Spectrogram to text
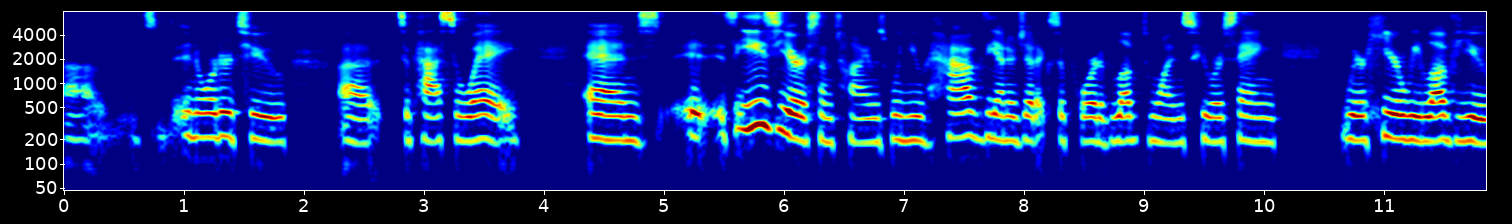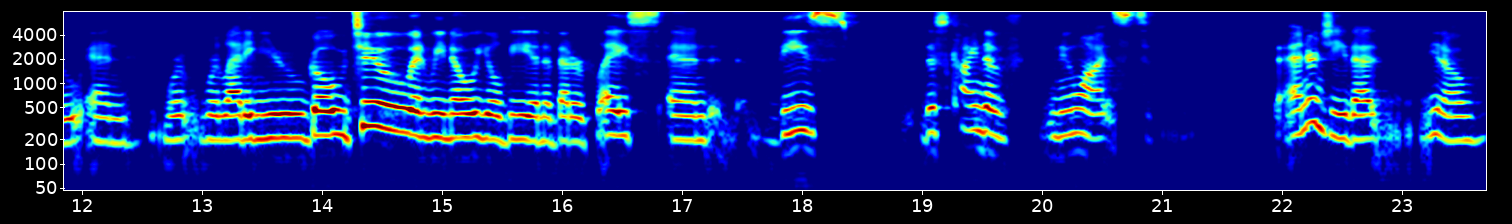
uh, in order to uh, to pass away. And it, it's easier sometimes when you have the energetic support of loved ones who are saying, we're here, we love you, and we're, we're letting you go too, and we know you'll be in a better place. And these, this kind of nuanced energy that, you know,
